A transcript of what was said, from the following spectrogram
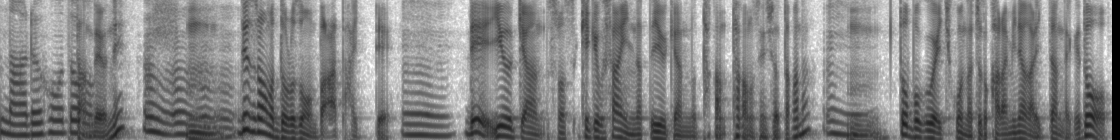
なるほど。たんだよね、うんうんうんうん。でそのまま泥ゾーンバーッと入って。うん。でユーキャンその結局3位になったユーキャンの高高野選手だったかな、うん。と僕が1コーナーちょっと絡みながら行ったんだけど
